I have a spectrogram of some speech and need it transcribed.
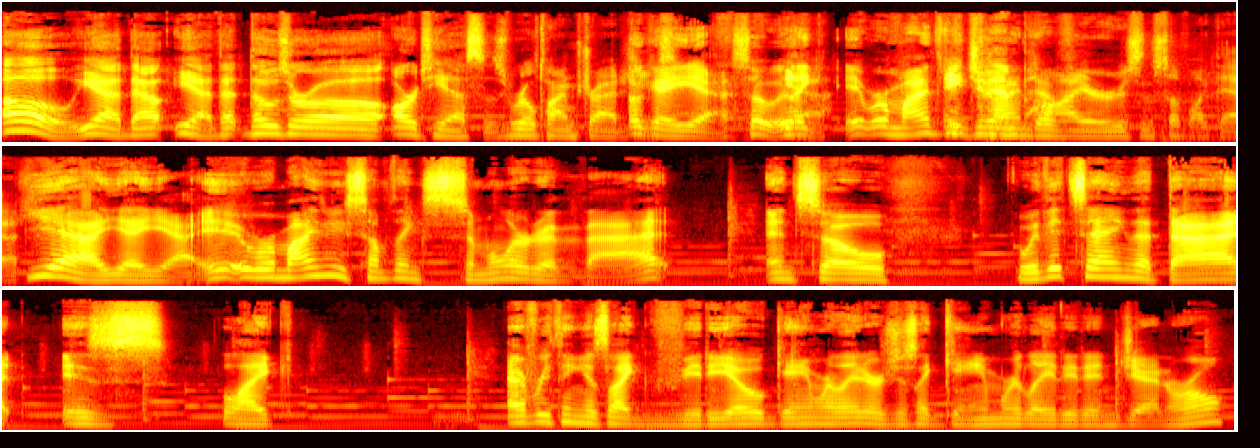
oh yeah, that yeah, that those are uh, RTSs, real time strategies. Okay, yeah. So Yeah. like it reminds me Age of kind of. Empires and stuff like that. Yeah, yeah, yeah. It, it reminds me something similar to that. And so, with it saying that that is like everything is like video game related or just like game related in general,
